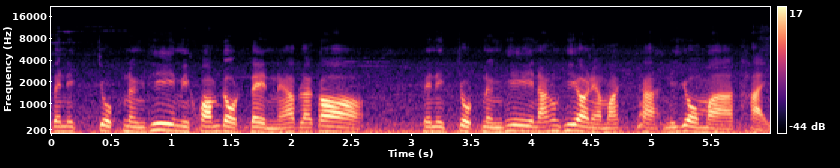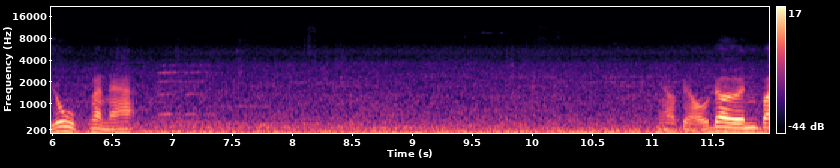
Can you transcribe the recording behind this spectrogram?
เป็นอีกจุดหนึ่งที่มีความโดดเด่นนะครับ แล้วก็ เป็นอีกจุดหนึ่งที่นักท่องเที่ยวเนี่ยมักจะนิยมมาถ่ายรูปกันนะฮะนะครับเดี๋ยวเดินไป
